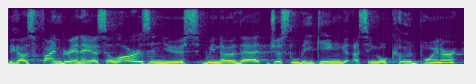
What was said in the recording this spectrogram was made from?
because fine-grained ASLR is in use, we know that just leaking a single code pointer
